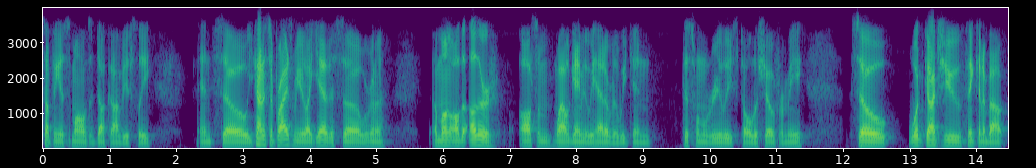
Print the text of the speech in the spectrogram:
something as small as a duck, obviously. And so you kind of surprised me. You're like, yeah, this uh, we're gonna among all the other awesome wild game that we had over the weekend, this one really stole the show for me. So what got you thinking about,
